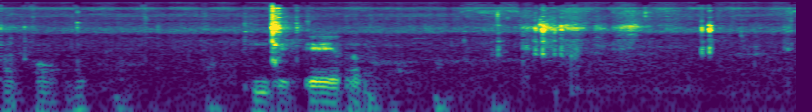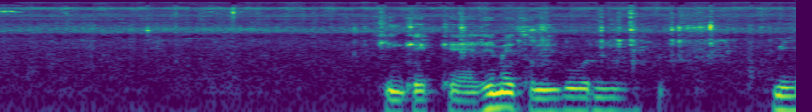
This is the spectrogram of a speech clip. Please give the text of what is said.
ตัดออกแล้วกิ่งแก่ๆตัดออกกิ่งแก่ๆที่ไม่สมบูรณ์ มี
